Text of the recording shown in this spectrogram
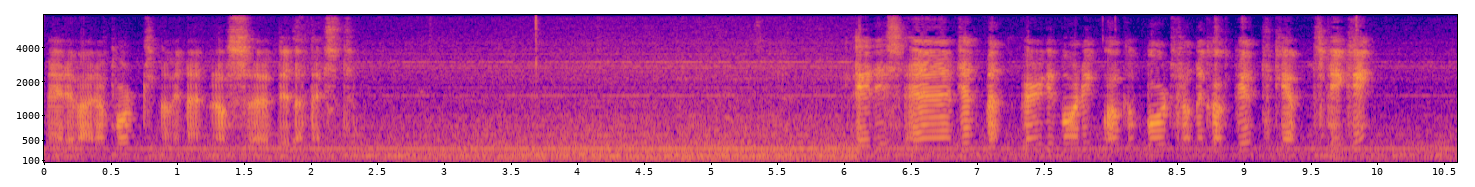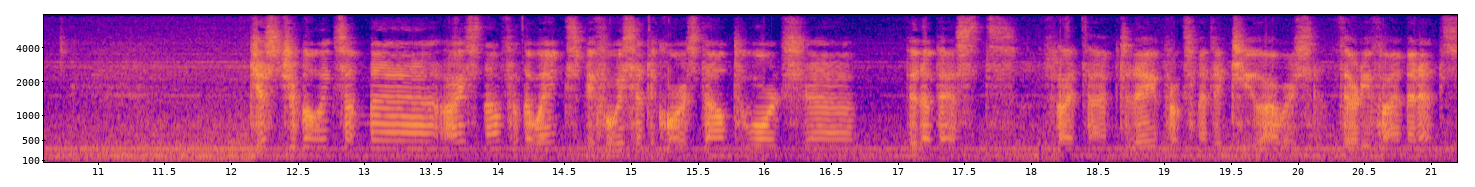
mer værrapport når vi nærmer oss uh, Budapest. Ladies and gentlemen, very good morning. Welcome aboard from the cockpit. Captain speaking. Just removing some uh, ice now from the wings before we set the course down towards uh, Budapest. Flight time today approximately 2 hours and 35 minutes.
